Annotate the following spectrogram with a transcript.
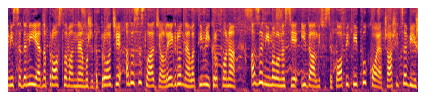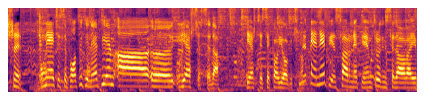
piše. Čini se da ni jedna proslava ne može da prođe, a da se slađa Allegro ne lati mikrofona, a zanimalo nas je i da li će se popiti po koja čašica više. Neće se popiti, ne pijem, a e, ješće se, da. Ješće se kao i obično. Ne, ne pijem, stvarno ne pijem. Trudim se da, ovaj,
